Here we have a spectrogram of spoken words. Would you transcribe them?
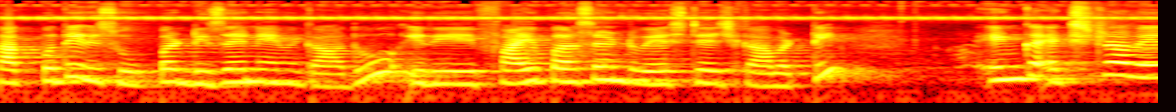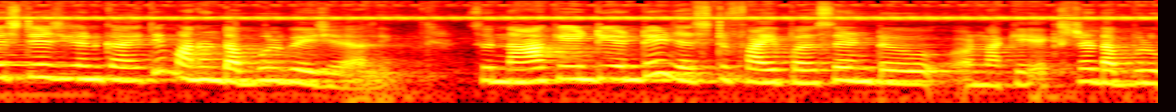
కాకపోతే ఇది సూపర్ డిజైన్ ఏమి కాదు. ఇది ఫైవ్ పర్సెంట్ వేస్టేజ్ కాబట్టి ఇంకా ఎక్స్ట్రా వేస్టేజ్ కనుక అయితే మనం డబ్బులు పే చేయాలి. సో నాకేంటి అంటే జస్ట్ ఫైవ్ పర్సెంట్ నాకు ఎక్స్ట్రా డబ్బులు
